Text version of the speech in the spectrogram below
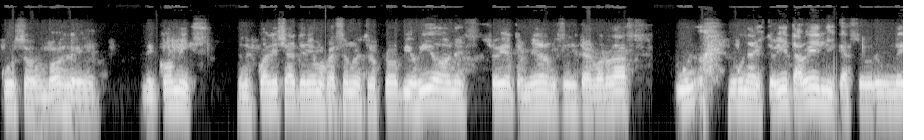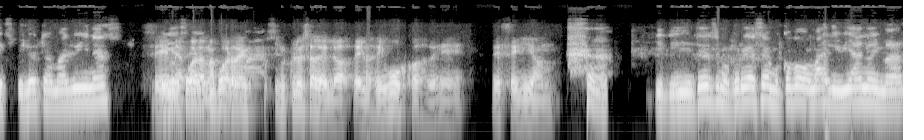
curso con vos de, cómics, en los cuales ya teníamos que hacer nuestros propios guiones. Yo había terminado, no sé si te acordás, una historieta bélica sobre un ex piloto de Malvinas. Sí, me acuerdo, me acuerdo incluso de los, de los dibujos de, ese guion. y, entonces me ocurrió hacer un poco más liviano y más,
